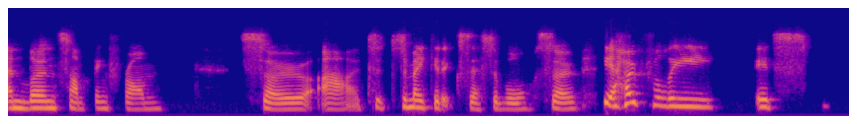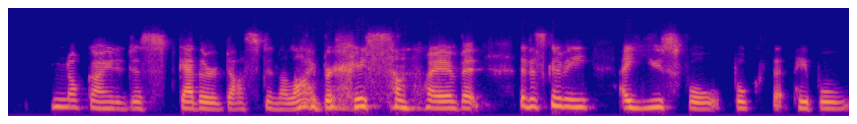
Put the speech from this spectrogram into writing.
and learn something from. So uh, to, to make it accessible. So yeah, hopefully it's not going to just gather dust in the library somewhere, but that it's going to be a useful book that people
